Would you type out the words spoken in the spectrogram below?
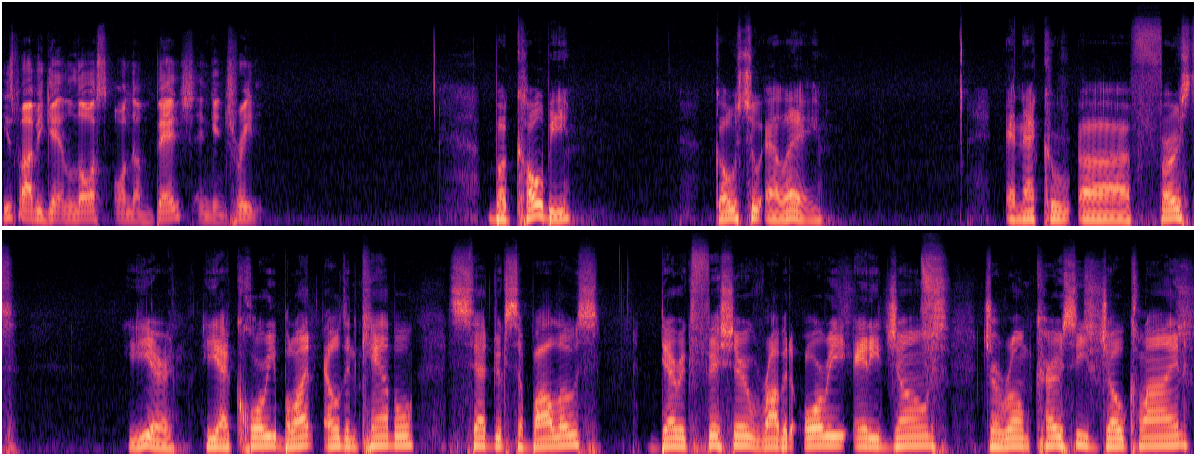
he's probably getting lost on the bench and getting traded. But Kobe goes to LA, and that uh, first year, he had Corey Blount, Elden Campbell, Cedric Ceballos, Derek Fisher, Robert Horry, Eddie Jones, Jerome Kersey, Joe Kleine,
